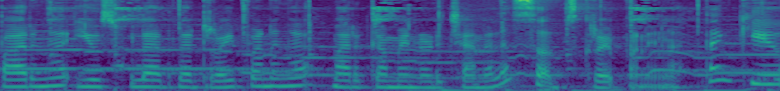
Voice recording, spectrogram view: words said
பாருங்கள் யூஸ்ஃபுல்லாக இருந்தால் ட்ரை பண்ணுங்கள் மறக்காமல் என்னோடய சேனலை சப்ஸ்கிரைப் பண்ணுங்கள் தேங்க்யூ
